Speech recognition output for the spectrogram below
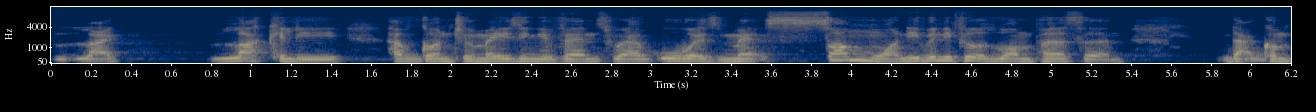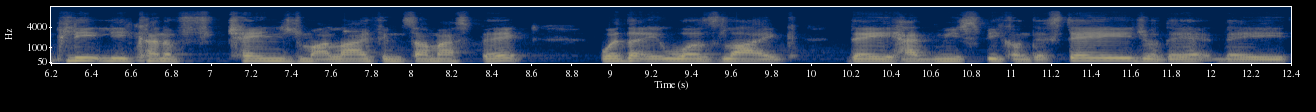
like, luckily, have gone to amazing events where I've always met someone, even if it was one person, that mm. completely kind of changed my life in some aspect. Whether it was like they had me speak on the stage, or they they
